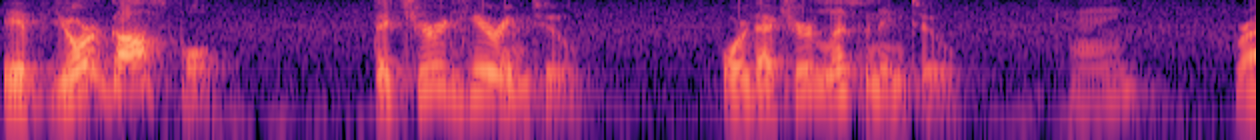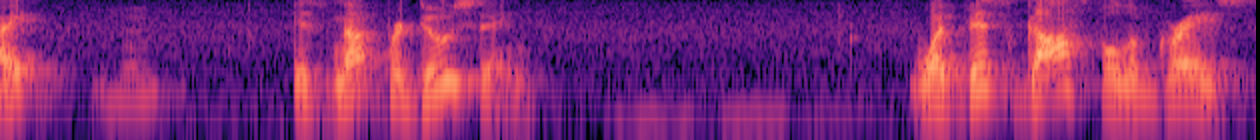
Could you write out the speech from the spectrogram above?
If your gospel that you're adhering to or that you're listening to, Okay. right, mm-hmm. is not producing what this gospel of grace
